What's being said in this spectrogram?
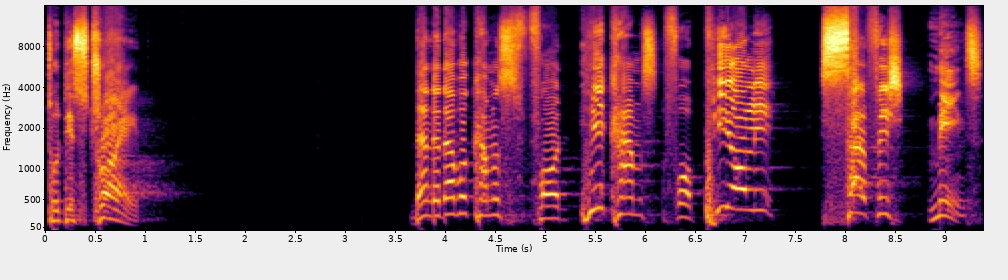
to destroy it. Then the devil comes for, he comes for purely selfish means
